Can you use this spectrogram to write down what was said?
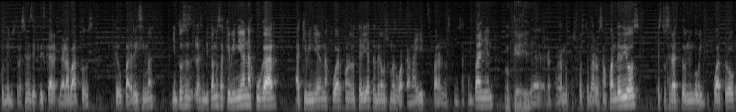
con ilustraciones de Chris Garabatos, que quedó padrísima. Y entonces las invitamos a que vinieran a jugar a que vinieran a jugar con la lotería. Tendremos unas guacamayitas para los que nos acompañen. Ok. Eh, recordando, por supuesto, el barrio San Juan de Dios. Esto será este domingo 24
